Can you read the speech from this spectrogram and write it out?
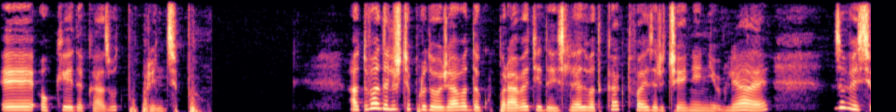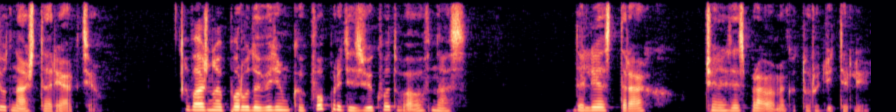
е окей okay да казват по принцип. А това дали ще продължават да го правят и да изследват как това изречение ни влияе, зависи от нашата реакция. Важно е първо да видим какво предизвиква това в нас. Дали е страх, че не се справяме като родители.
